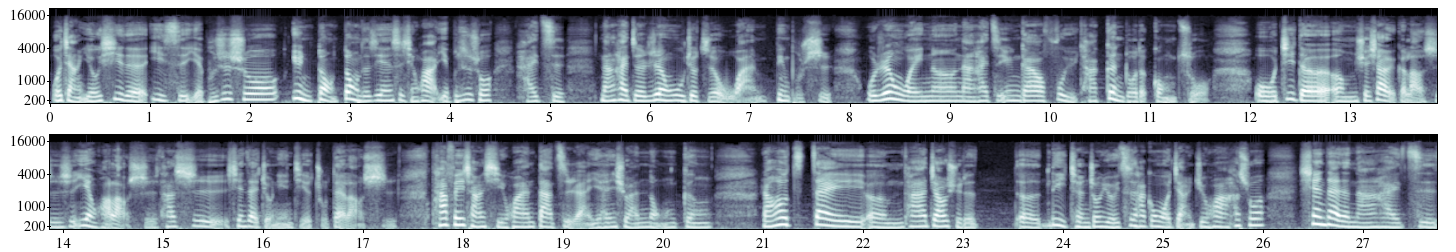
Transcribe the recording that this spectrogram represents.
我讲游戏的意思，也不是说运动动的这件事情话，也不是说孩子男孩子的任务就只有玩，并不是。我认为呢，男孩子应该要赋予他更多的工作。我记得，呃，我们学校有一个老师是燕华老师，他是现在九年级的主代老师。他非常喜欢大自然，也很喜欢农耕。然后在嗯，他教学的呃历程中，有一次他跟我讲一句话，他说：“现在的男孩子，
